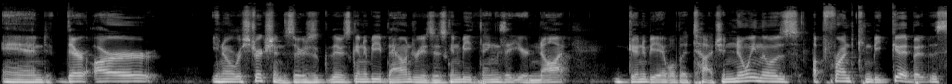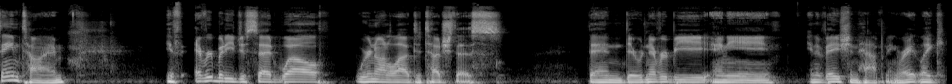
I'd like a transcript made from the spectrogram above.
And there are you know restrictions there's there's going to be boundaries there's going to be things that you're not going to be able to touch and knowing those up front can be good but at the same time if everybody just said well we're not allowed to touch this then there would never be any innovation happening right like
